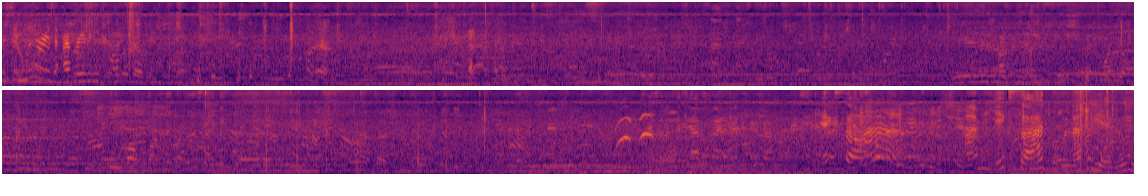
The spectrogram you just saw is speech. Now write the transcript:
is it me or is everybody probably I'm yeksa, bugün?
